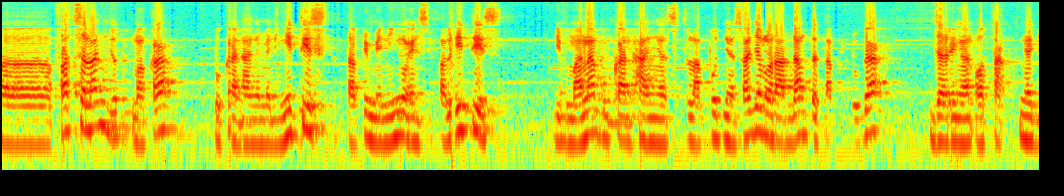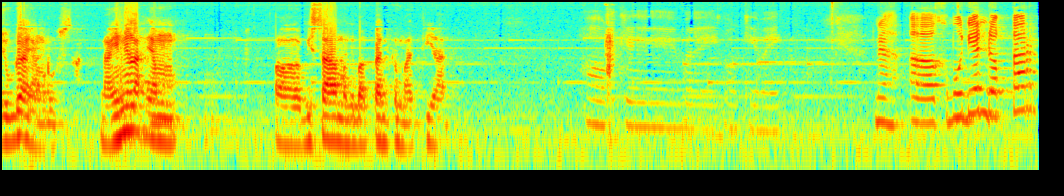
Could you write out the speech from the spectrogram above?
uh, fase lanjut maka bukan hanya meningitis tapi meningoencephalitis di mana bukan hanya selaputnya saja meradang tetapi juga jaringan otaknya juga yang rusak. Nah, inilah yang uh, bisa menyebabkan kematian. Oke, baik. Nah, uh, kemudian dokter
